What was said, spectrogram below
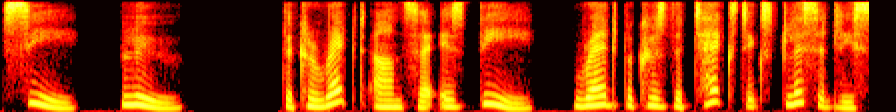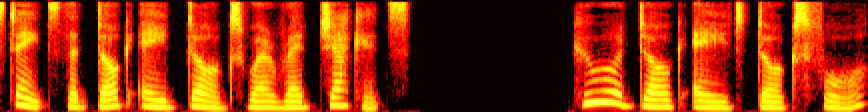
C blue. The correct answer is B, red because the text explicitly states that dog aid dogs wear red jackets. Who are dog aid dogs for?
